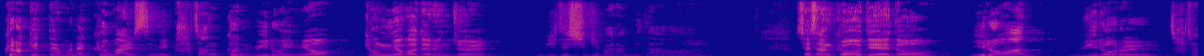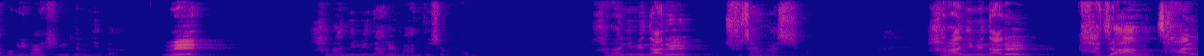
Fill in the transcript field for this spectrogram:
그렇기 때문에 그 말씀이 가장 큰 위로이며 격려가 되는 줄 믿으시기 바랍니다. 세상 그 어디에도 이러한 위로를 찾아보기가 힘듭니다. 왜? 하나님이 나를 만드셨고, 하나님이 나를 주장하시고, 하나님이 나를 가장 잘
